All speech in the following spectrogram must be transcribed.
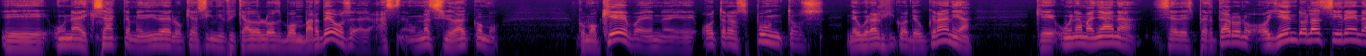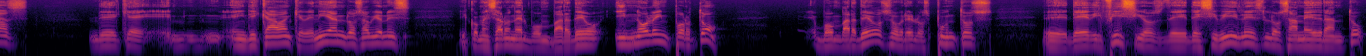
eh, una exacta medida de lo que ha significado los bombardeos. Una ciudad como, como Kiev, en eh, otros puntos neurálgicos de Ucrania, que una mañana se despertaron oyendo las sirenas de que indicaban que venían los aviones y comenzaron el bombardeo y no le importó. Bombardeo sobre los puntos eh, de edificios de, civiles, los amedrantó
